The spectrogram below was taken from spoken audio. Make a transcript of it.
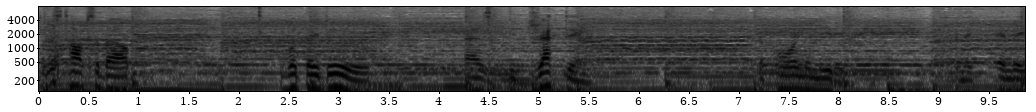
So this talks about what they do as rejecting the poor and the needy, and they and they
